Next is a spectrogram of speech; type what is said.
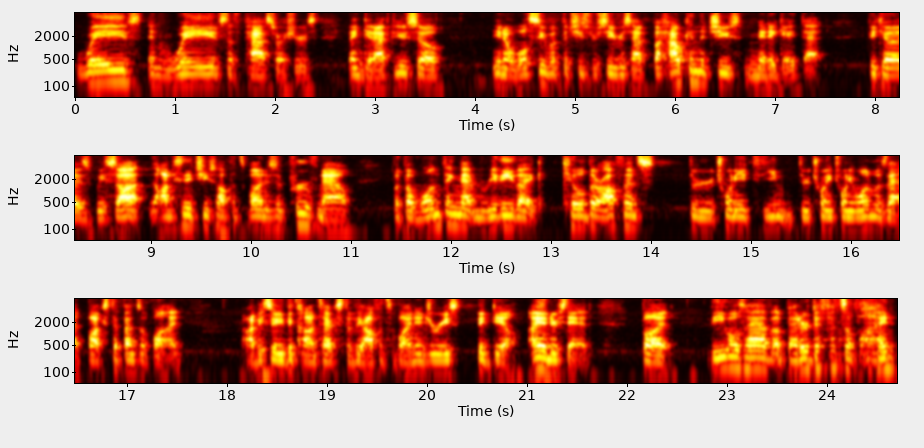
waves and waves of pass rushers that can get after you. So, you know, we'll see what the Chiefs receivers have. But how can the Chiefs mitigate that? Because we saw obviously the Chiefs offensive line is improved now, but the one thing that really like killed their offense through 2018 through 2021 was that Bucks defensive line. Obviously, the context of the offensive line injuries, big deal. I understand but the Eagles have a better defensive line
